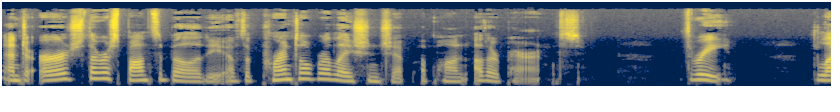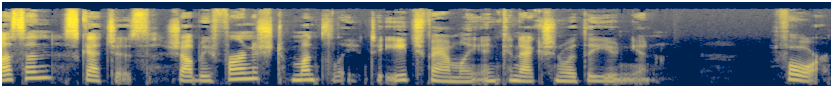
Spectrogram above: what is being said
and to urge the responsibility of the parental relationship upon other parents. 3. Lesson sketches shall be furnished monthly to each family in connection with the union. 4.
